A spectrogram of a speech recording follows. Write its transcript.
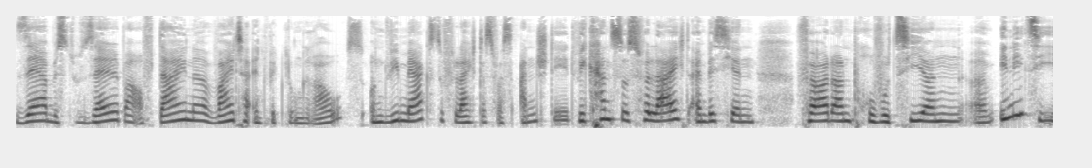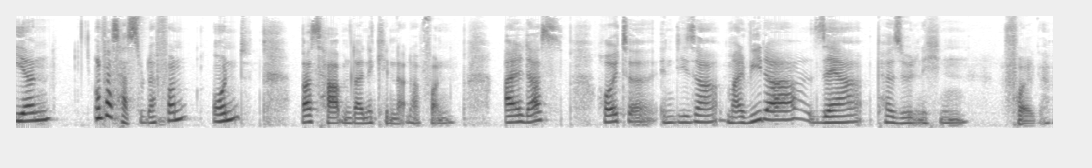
sehr bist du selber auf deine Weiterentwicklung raus und wie merkst du vielleicht, dass was ansteht? Wie kannst du es vielleicht ein bisschen fördern, provozieren, äh, initiieren? Und was hast du davon? Und was haben deine Kinder davon? All das heute in dieser mal wieder sehr persönlichen Folge.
